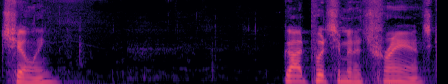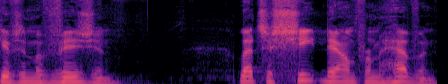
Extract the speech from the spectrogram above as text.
chilling. God puts him in a trance, gives him a vision, lets a sheet down from heaven.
